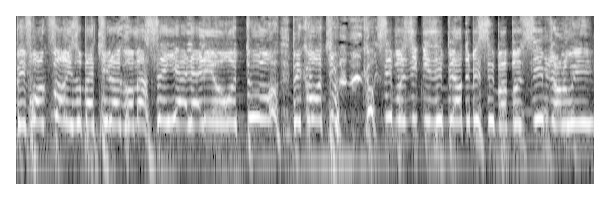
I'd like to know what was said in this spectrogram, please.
Mais Francfort, ils ont battu l'Agro Marseillais à l'aller au retour. Mais comment tu comment c'est possible qu'ils aient perdu? Mais c'est pas possible, Jean-Louis.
